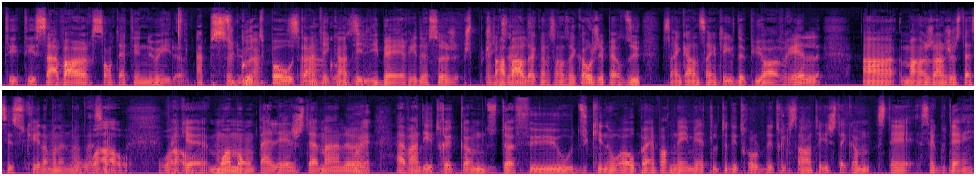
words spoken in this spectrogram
tes, tes saveurs sont atténuées. Là. Absolument. Tu goûtes pas autant que quand tu es libéré de ça. Je, je- je t'en parle de connaissance de cause. J'ai perdu 55 livres depuis avril en mangeant juste assez sucré dans mon alimentation. Wow. Wow. Fait que moi, mon palais, justement, là, Ouais. avant des trucs comme du tofu ou du quinoa ou peu importe name it, là, des, trucs- des trucs santé, j'étais comme, c'était, ça goûtait rien.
